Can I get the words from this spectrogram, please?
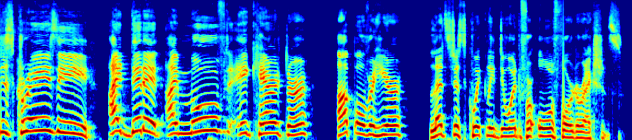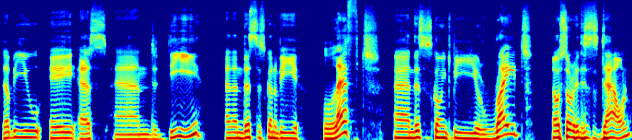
is crazy. I did it. I moved a character up over here. Let's just quickly do it for all four directions. W a s and d. And then this is going to be left and this is going to be right. No sorry this is down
